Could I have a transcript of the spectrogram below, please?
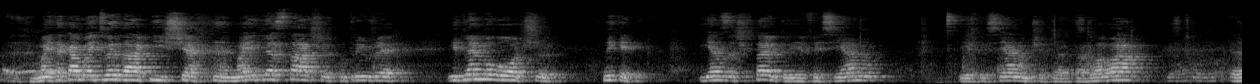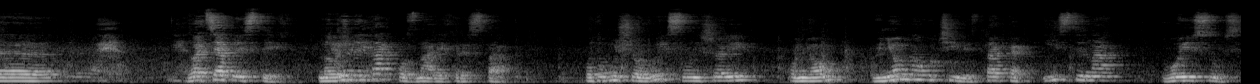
е, має така має тверда піща, має для старших, котрі вже і для молодших. Никити, я зачитаю то Єфесянам, Єфесянам 4 глава, е, 20 стих. Но ви не так познали Христа, потому что вы слышали о нем, в нем научились, так как истина в Иисусе.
